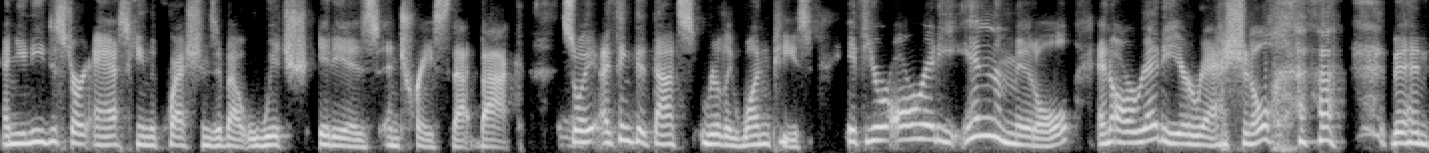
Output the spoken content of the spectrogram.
and you need to start asking the questions about which it is and trace that back. So I, I, think that that's really one piece. If you're already in the middle and already irrational then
